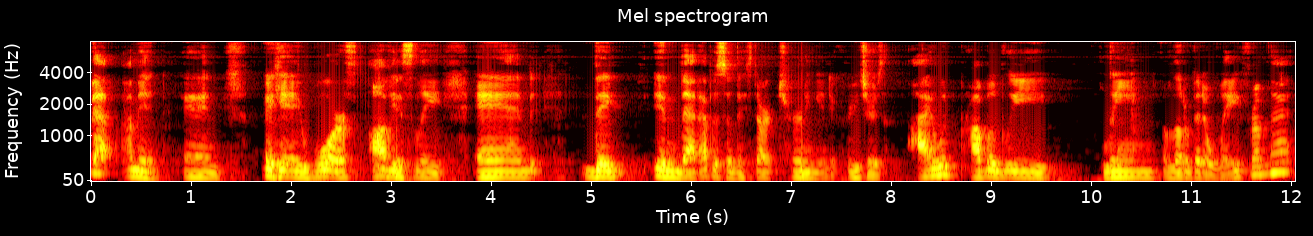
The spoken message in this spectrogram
yeah, I'm in, and aka Worf, obviously, and they in that episode they start turning into creatures. I would probably lean a little bit away from that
